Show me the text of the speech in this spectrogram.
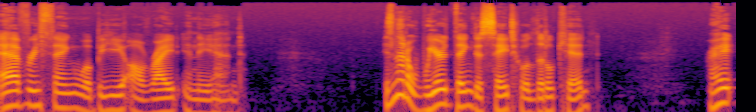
Everything will be all right in the end. Isn't that a weird thing to say to a little kid? Right?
